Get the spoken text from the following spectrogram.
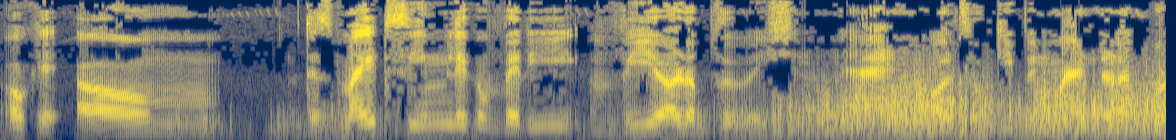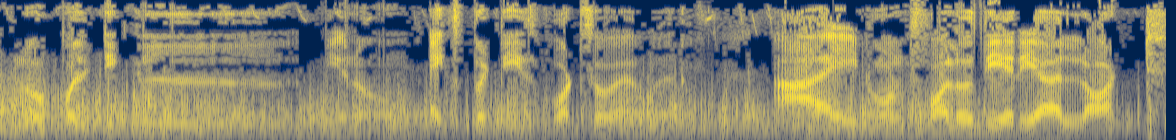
Okay, um, this might seem like a very weird observation, and also keep in mind that I've got no political, you know, expertise whatsoever. I don't follow the area a lot.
